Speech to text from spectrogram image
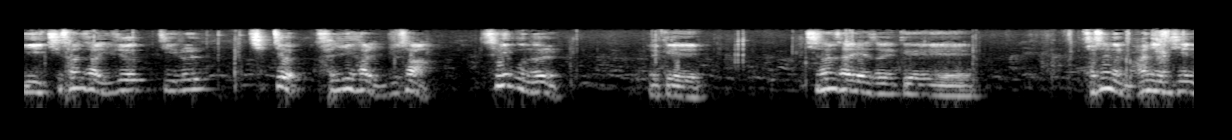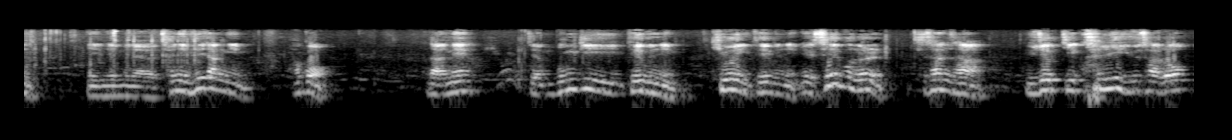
이 지산사 유적지를 직접 관리할 유사 세 분을 이렇게 지산사에서 이렇게 고생을 많이 하신 이제 뭐냐 전임 회장님하고 그 다음에 저 문기 대부님, 기원이 대부님 이렇게 세 분을 지산사 유적지 관리 유사로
